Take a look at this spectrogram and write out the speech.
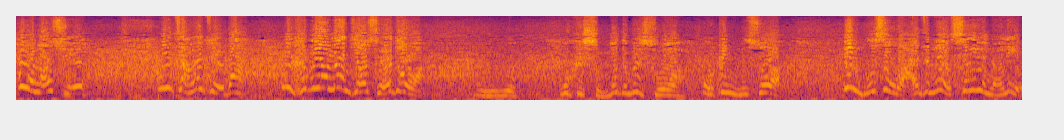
哎呦，老许，你长了嘴巴，你可不要乱嚼舌头啊！我我可什么都没说。我跟你们说，并不是我儿子没有生育能力，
